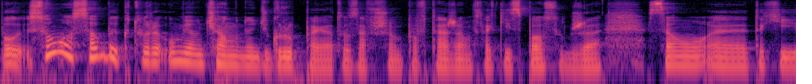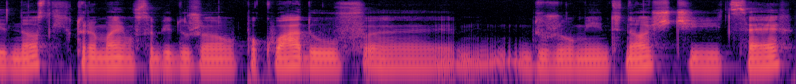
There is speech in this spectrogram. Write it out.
bo są osoby, które umią ciągnąć grupę, ja to zawsze powtarzam w taki sposób, że są e, takie jednostki, które mają w sobie dużo pokładów, e, dużo umiejętności, cech,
